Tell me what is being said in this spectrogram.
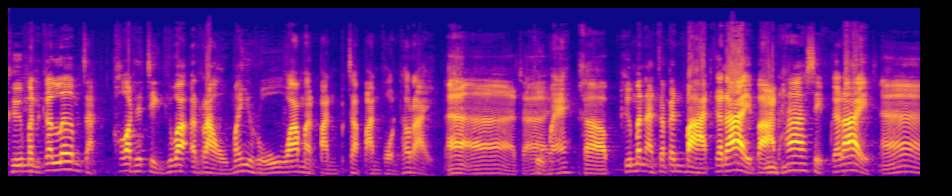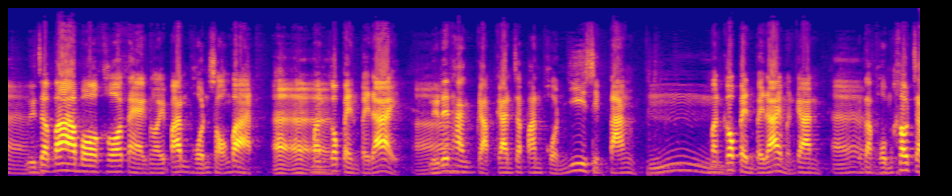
คือมันก็เริ่มจากข้อเท็จจริงที่ว่าเราไม่รู้ว่ามันปันจะปันผลเท่าไหร่ อ่าอ่าใช่ถูกไหมครับ คือมันอาจจะเป็นบาทก็ได้บาท 50 ก็ได้ อ่า หรือจะบ้าบอคอแตกหน่อยปันผล 2 บาท อ่าอ่ามันก็เป็นไปได้ อ่า หรือในทางกลับการจะปันผล 20 ตังค์ อืมมันก็เป็นไปได้เหมือนกัน อ่าแต่ผมเข้าใจ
